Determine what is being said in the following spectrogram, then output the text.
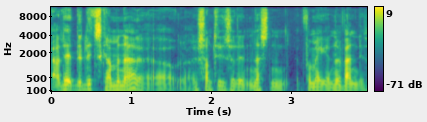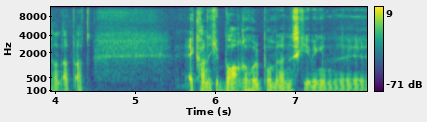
Ja, det, det er litt skremmende. øh, Samtidig så er det nesten for meg nødvendig Sånn at, at jeg kan ikke bare holde på med denne skrivingen. øh,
